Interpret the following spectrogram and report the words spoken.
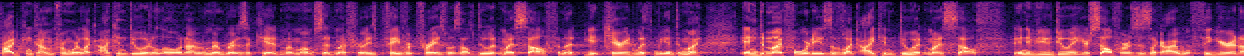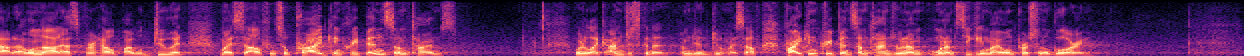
Pride can come from where, like, I can do it alone. I remember as a kid, my mom said my phrase, favorite phrase was, I'll do it myself. And it get carried with me into my, into my 40s of, like, I can do it myself. Any of you do it yourselfers is like, I will figure it out. I will not ask for help. I will do it myself. And so pride can creep in sometimes. We're like, I'm just gonna, I'm gonna do it myself. Pride can creep in sometimes when I'm, when I'm seeking my own personal glory.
